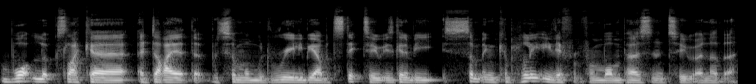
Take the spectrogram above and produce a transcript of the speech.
what looks like a, a diet that someone would really be able to stick to is going to be something completely different from one person to another.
